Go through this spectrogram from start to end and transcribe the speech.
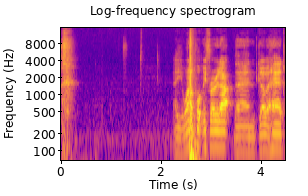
hey, you want to put me through that, then go ahead,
